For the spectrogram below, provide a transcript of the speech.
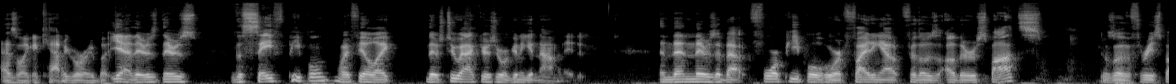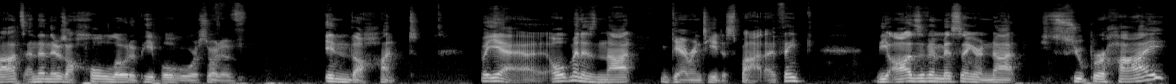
as like a category. But yeah, there's there's the safe people. I feel like there's two actors who are going to get nominated, and then there's about four people who are fighting out for those other spots, those other three spots, and then there's a whole load of people who are sort of in the hunt. But yeah, Oldman is not guaranteed a spot. I think the odds of him missing are not super high,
